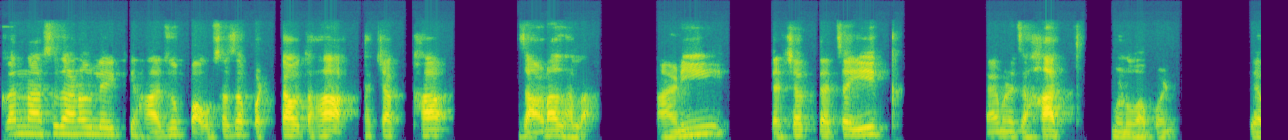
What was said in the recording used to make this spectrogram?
लोकांना असं जाणवलंय की हा जो पावसाचा पट्टा होता हा अख्खाच्या अख्खा जाडा झाला. आणि त्याच्यात त्याचा एक काय म्हणायचा हात म्हणू आपण. त्या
